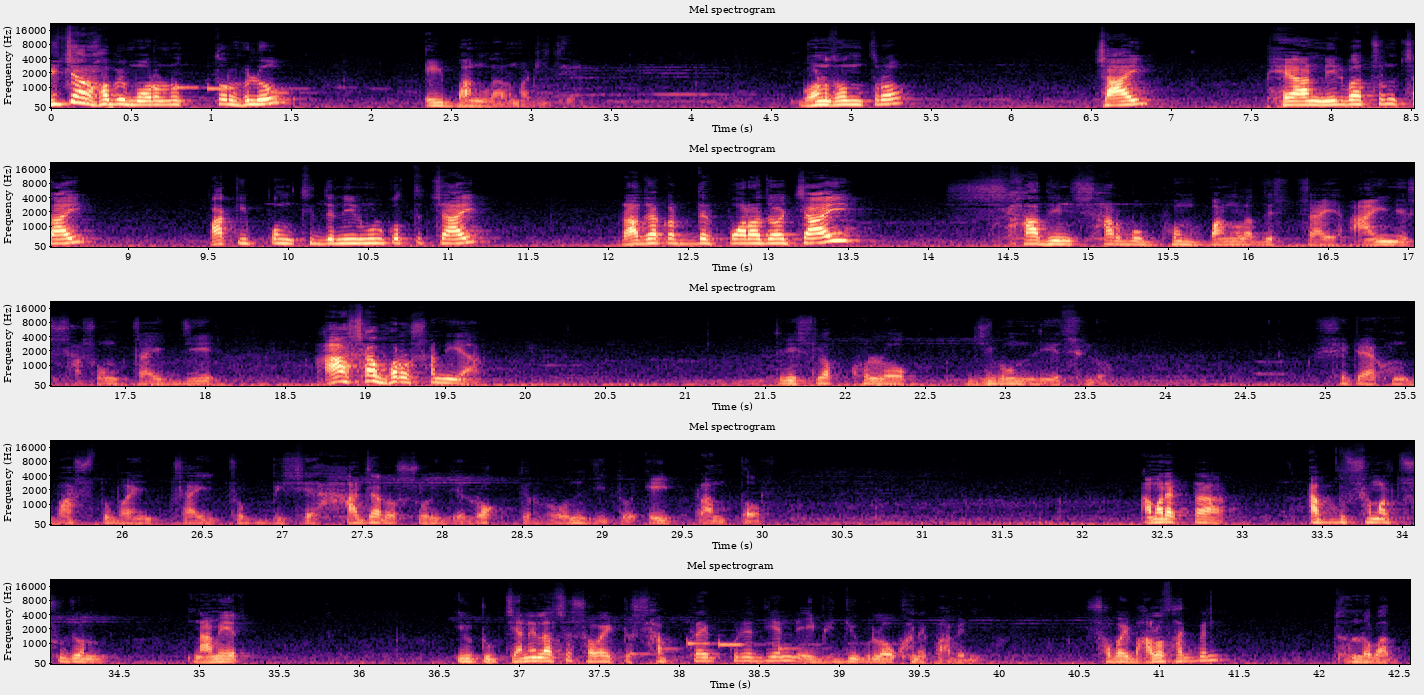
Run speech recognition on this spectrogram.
বিচার হবে মরণোত্তর হলেও এই বাংলার মাটিতে। গণতন্ত্র চাই, ফেয়ার নির্বাচন চাই পাকিপন্থীদের নির্মূল করতে চাই, রাজাকারদের পরাজয় চাই, স্বাধীন সার্বভৌম বাংলাদেশ চাই, আইনের শাসন চাই, যে আশা ভরসা নিয়ে ত্রিশ লক্ষ লোক জীবন দিয়েছিল, সেটা এখন বাস্তবায়ন চাই, চব্বিশে হাজারো শহীদের রক্তের রঞ্জিত এই প্রান্তর। আমার একটা আব্দুল সামাদ সুজন নামের ইউটিউব চ্যানেল আছে, সবাই একটু সাবস্ক্রাইব করে দিয়েন, এই ভিডিওগুলো ওখানে পাবেন। সবাই ভালো থাকবেন, ধন্যবাদ।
